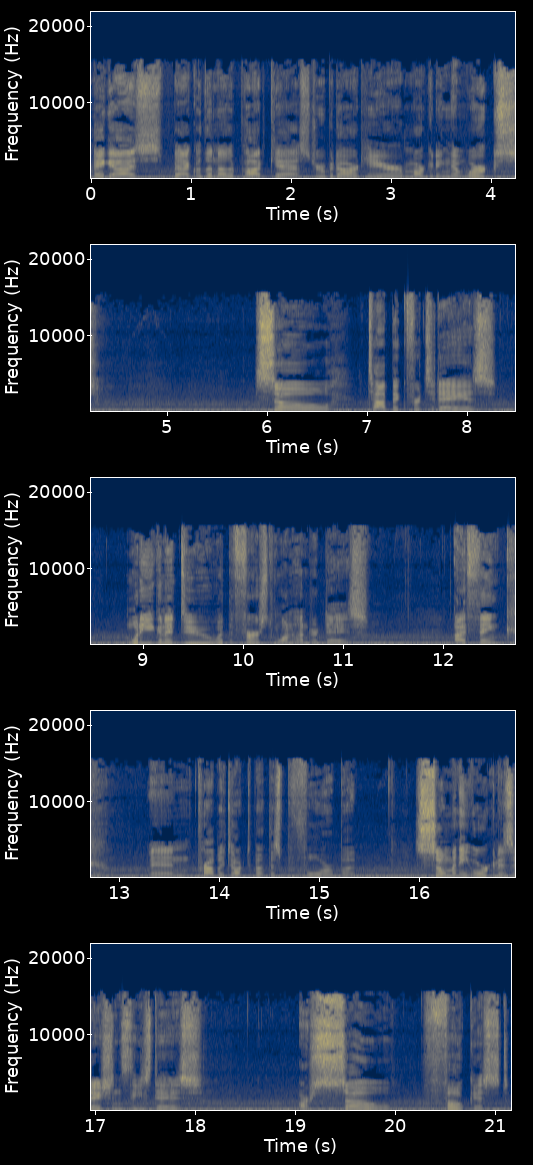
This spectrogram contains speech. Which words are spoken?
Hey guys, back with another podcast. Drew Bedard here, Marketing That Works. So, topic for today is what are you going to do with the first 100 days? I think, and probably talked about this before, but so many organizations these days are so focused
